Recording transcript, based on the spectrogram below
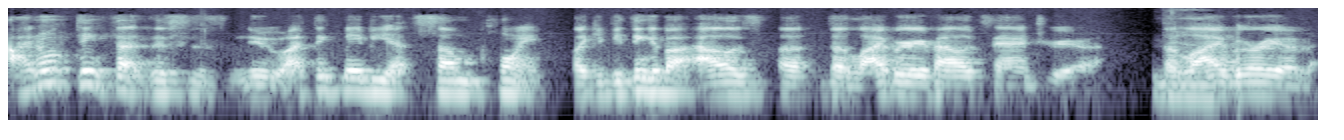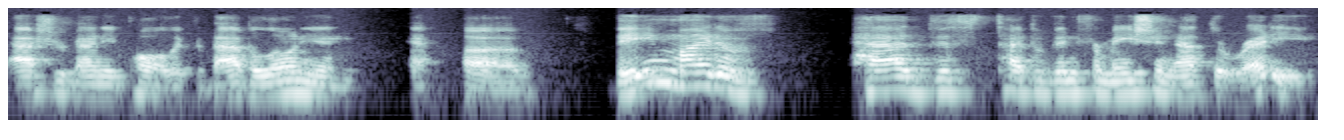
I don't think that this is new. I think maybe at some point, like if you think about Alex, uh, the Library of Alexandria, the Yeah. Library of Ashurbanipal, like the Babylonian, uh, they might have had this type of information at the ready,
